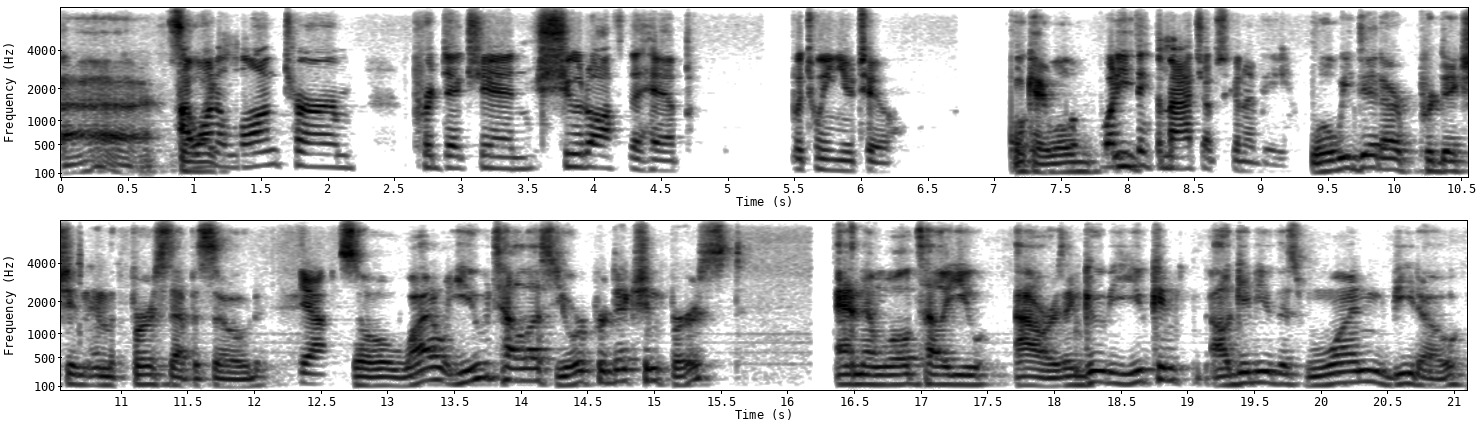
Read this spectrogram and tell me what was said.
Uh, so I want like, a long term prediction, shoot off the hip between you two. Okay, well, what do you think the matchup's going to be? Well, we did our prediction in the first episode. Yeah. So why don't you tell us your prediction first, and then we'll tell you ours. And Gooby, you can. I'll give you this one veto.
